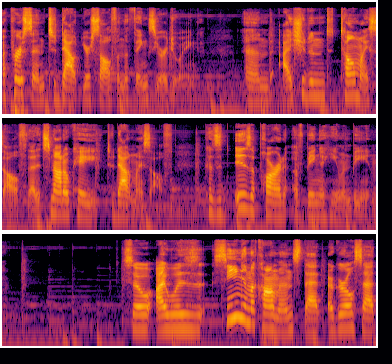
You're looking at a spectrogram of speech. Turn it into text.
a person to doubt yourself and the things you're doing. And I shouldn't tell myself that it's not okay to doubt myself, because it is a part of being a human being. So I was seeing in the comments that a girl said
